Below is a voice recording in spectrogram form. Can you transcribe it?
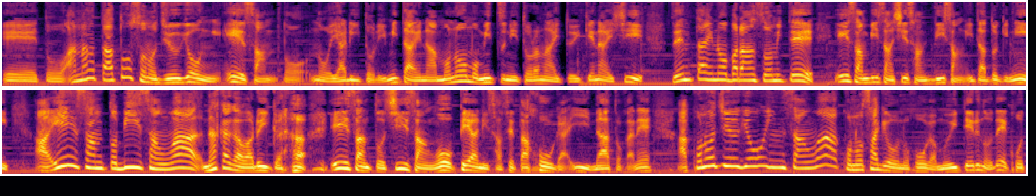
えっ、ー、と、あなたとその従業員 A さんとのやりとりみたいなものも密に取らないといけないし、全体のバランスを見て、A さん、B さん、C さん、D さんいた時に、あ、A さんと B さんは仲が悪いから、A さんと C さんをペアにさせた方がいいなとかね、あ、この従業員さんはこの作業の方が向いているので、こっ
